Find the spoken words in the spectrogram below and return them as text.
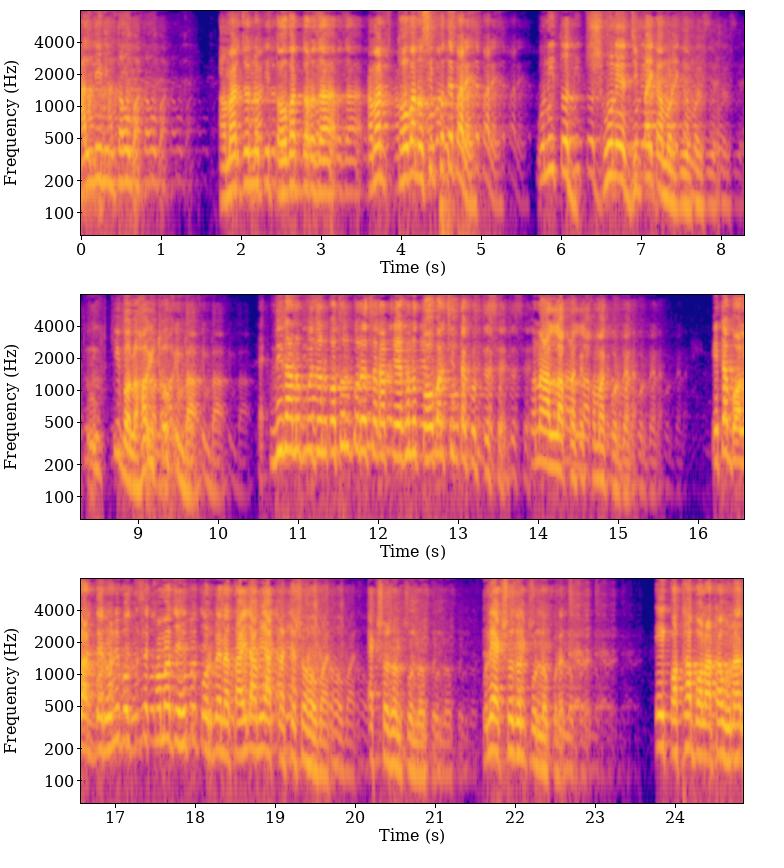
হাল্লি নিন তওবা। আমার জন্য কি তওবার দরজা আমার তওবা নসিব হতে পারে? উনি তো শুনে জিব্বাই কামড় দিয়ে ফেলছে। কি বলো? হাউ ইউ টকিং নিরানব্বই জন কতল করেছেন আপনি? এখনও তওবার চিন্তা করতেছেন না আল্লাহ আপনাকে ক্ষমা করবে না। এটা বলার দের উনি বলতেছে ক্ষমা যেহেতু করবে না তাইলে আমি আপনাকে সহবান। একশো জন পূর্ণ করি। উনি একশো জন পূর্ণ করেছেন। এই কথা বলাটা উনার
